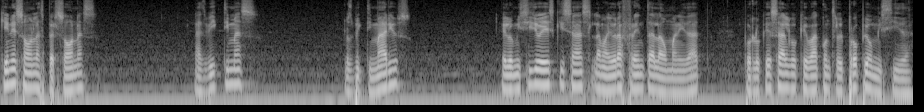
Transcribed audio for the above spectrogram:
¿Quiénes son las personas? ¿Las víctimas? ¿Los victimarios? El homicidio es quizás la mayor afrenta a la humanidad, por lo que es algo que va contra el propio homicida,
